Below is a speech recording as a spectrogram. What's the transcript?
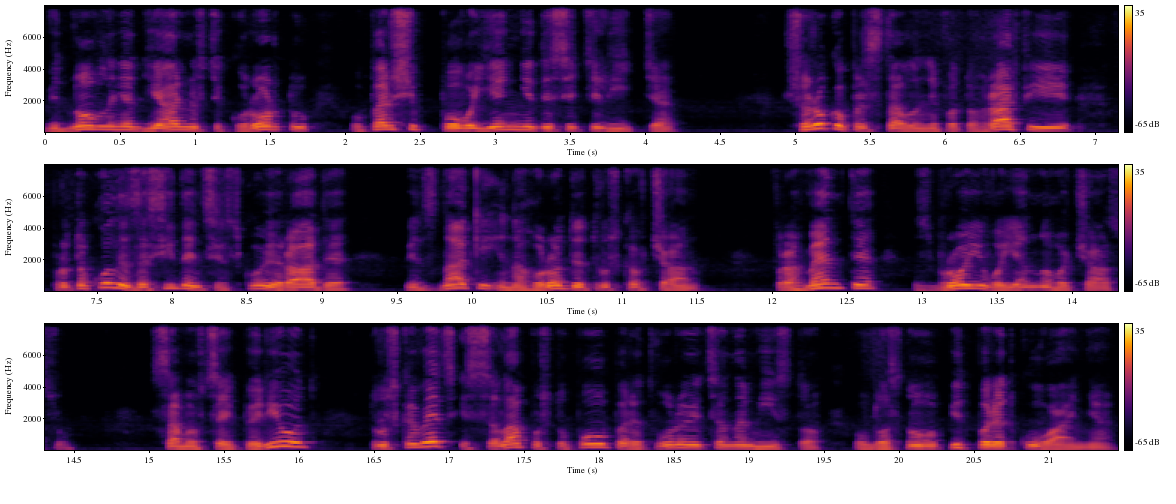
відновлення діяльності курорту у перші повоєнні десятиліття, широко представлені фотографії, протоколи засідань сільської ради, відзнаки і нагороди трускавчан, фрагменти зброї воєнного часу. Саме в цей період Трускавець із села поступово перетворюється на місто обласного підпорядкування.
